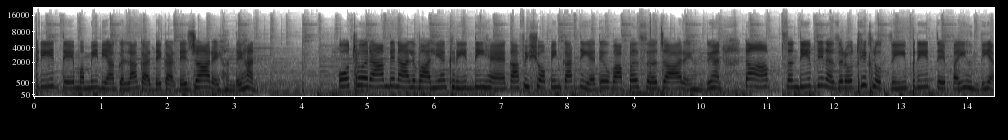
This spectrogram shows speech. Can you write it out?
ਪ੍ਰੀਤ ਦੇ ਮੰਮੀ ਦੀਆਂ ਗੱਲਾਂ ਕਰਦੇ ਕਰਦੇ ਜਾ ਰਹੇ ਹੁੰਦੇ ਹਨ। ਉਥੋਂ ਆਰਾਮ ਦੇ ਨਾਲ ਵਾਲੀਆਂ ਖਰੀਦਦੀ ਹੈ, ਕਾਫੀ ਸ਼ਾਪਿੰਗ ਕਰਦੀ ਹੈ ਤੇ ਉਹ ਵਾਪਸ ਜਾ ਰਹੇ ਹੁੰਦੇ ਹਨ। ਤਾਂ ਸੰਦੀਪ ਦੀ ਨਜ਼ਰ ਉੱਥੇ ਖਲੋਤੀ, ਪ੍ਰੀਤ ਤੇ ਪਈ ਹੁੰਦੀ ਹੈ,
